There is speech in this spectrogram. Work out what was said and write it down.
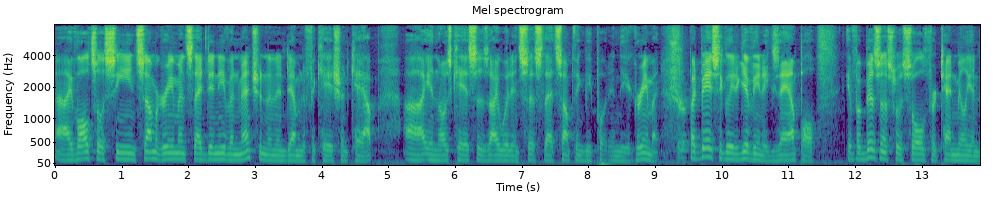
Uh, I've also seen some agreements that didn't even mention an indemnification cap. Uh, in those cases, I would insist that something be put in the agreement. Sure. But basically, to give you an example, if a business was sold for $10 million,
